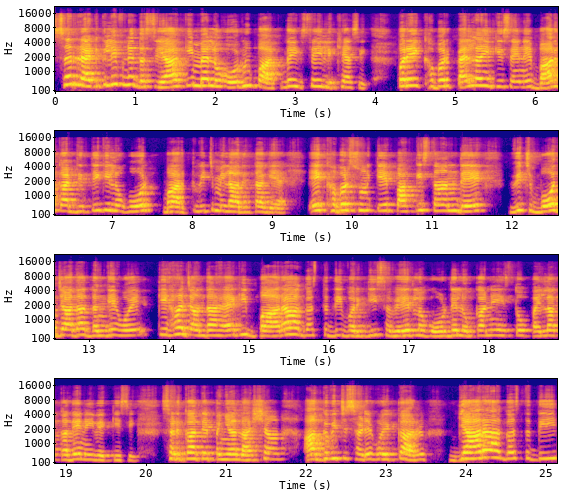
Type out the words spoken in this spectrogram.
ਸਰ ਰੈਡਕਲਿਫ ਨੇ ਦੱਸਿਆ ਕਿ ਮੈਂ ਲਾਹੌਰ ਨੂੰ ਭਾਰਤ ਦੇ ਹਿੱਸੇ ਹੀ ਲਿਖਿਆ ਸੀ, ਪਰ ਇਹ ਖਬਰ ਪਹਿਲਾਂ ਹੀ ਕਿਸੇ ਨੇ ਬਾਹਰ ਕੱਢ ਦਿੱਤੀ ਕਿ ਲਾਹੌਰ ਭਾਰਤ ਵਿੱਚ ਮਿਲਾ ਦਿੱਤਾ ਗਿਆ ਇਹ ਖਬਰ ਸੁਣ ਕੇ ਪਾਕਿਸਤਾਨ ਦੇ ਵਿੱਚ ਬਹੁਤ ਜ਼ਿਆਦਾ ਦੰਗੇ ਹੋਏ, ਕਿਹਾ ਜਾਂਦਾ ਹੈ ਕਿ 12 ਅਗਸਤ ਦੀ ਵਰਗੀ ਸਵੇਰ ਲਾਹੌਰ ਦੇ ਲੋਕਾਂ ਨੇ ਇਸ ਤੋਂ ਪਹਿਲਾਂ ਕਦੇ ਨਹੀਂ ਵੇਖੀ ਸੀ। ਸੜਕਾਂ ਤੇ ਪਈਆਂ ਲਾਸ਼ਾਂ, ਅੱਗ ਵਿੱਚ ਸੜੇ ਹੋਏ ਘਰ 11 ਅਗਸਤ ਦੀ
